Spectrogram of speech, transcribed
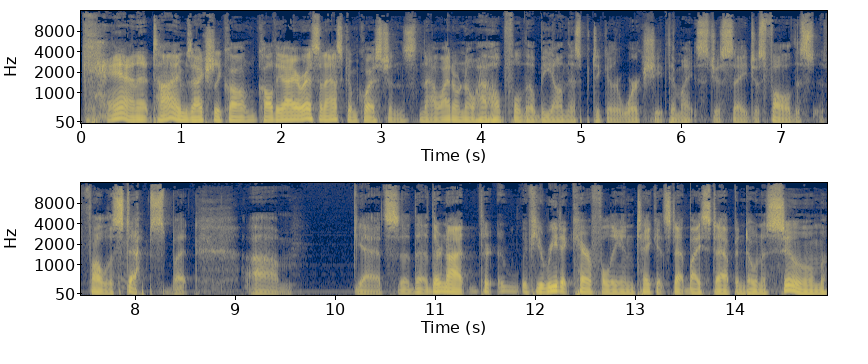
can at times actually call call the IRS and ask them questions. Now I don't know how helpful they'll be on this particular worksheet. They might just say just follow this follow the steps, but um, yeah, it's uh, they're not. They're, if you read it carefully and take it step by step and don't assume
